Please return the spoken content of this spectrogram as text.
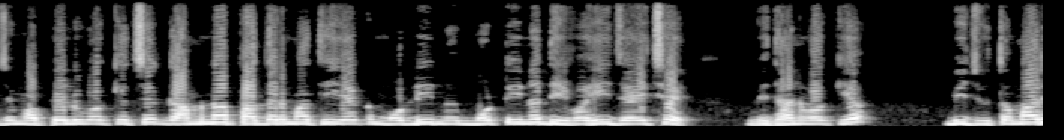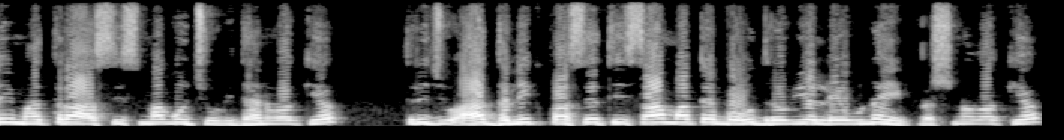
જેમાં પેલું વાક્ય છે, ગામના પાદરમાંથી એક મોડી મોટી નદી વહી જાય છે. વિધાન વાક્ય. બીજું, તમારી માત્ર આશીષ માંગુ છું. વિધાન વાક્ય. ત્રીજું, આ ધનિક પાસેથી શા માટે બહુ દ્રવ્ય લેવું નહીં? પ્રશ્ન વાક્ય.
